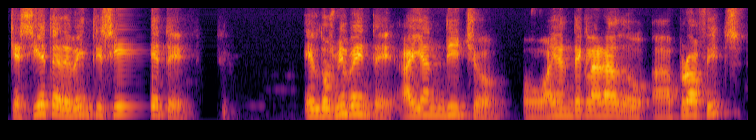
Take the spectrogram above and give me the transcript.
que 7 de 27 el 2020 hayan dicho o hayan declarado a profits,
